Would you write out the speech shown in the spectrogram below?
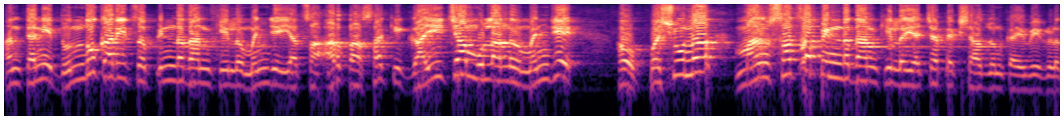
आणि त्यांनी धुंदुकारीचं पिंडदान केलं म्हणजे याचा अर्थ असा की गायीच्या मुलानं म्हणजे हो पशुनं माणसाचं पिंडदान केलं याच्यापेक्षा अजून काही वेगळं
